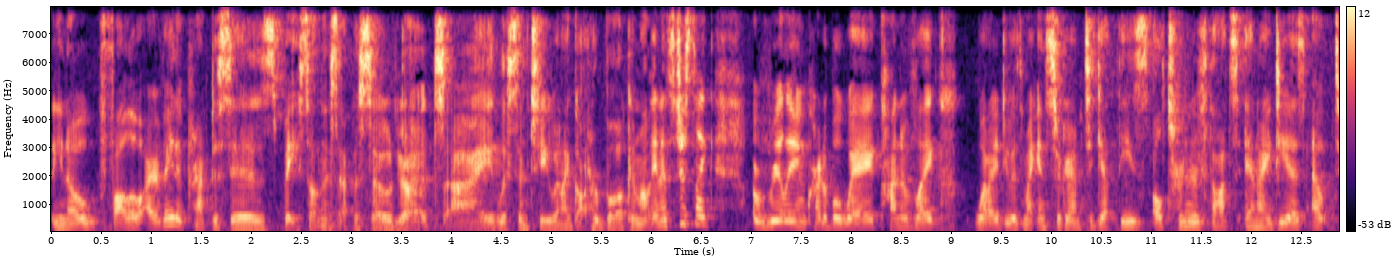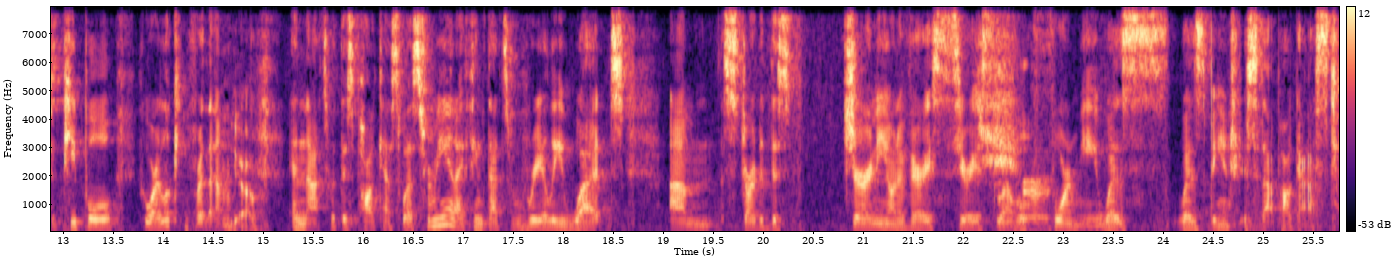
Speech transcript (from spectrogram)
you know, follow Ayurvedic practices based on this episode Yeah. that I listened to, and I got her book, and, and it's just like a really incredible way, kind of like what I do with my Instagram, to get these alternative thoughts and ideas out to people who are looking for them. Yeah. And that's what this podcast was for me. And I think that's really what um, started this journey on a very serious Sure. level for me was was being introduced to that podcast.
